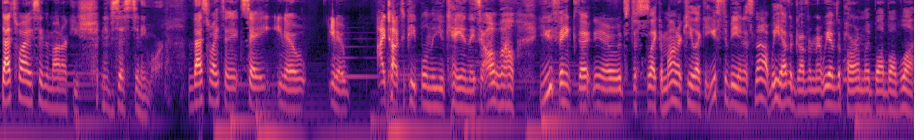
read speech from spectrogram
that's why I say the monarchy shouldn't exist anymore. That's why I say, you know, you know, I talk to people in the UK and they say, oh, well, you think that, you know, it's just like a monarchy like it used to be, and it's not. We have a government, we have the parliament, blah, blah, blah.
